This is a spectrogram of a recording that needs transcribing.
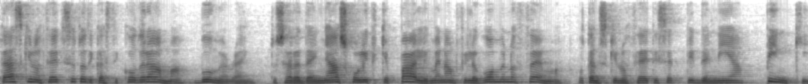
1947 σκηνοθέτησε το δικαστικό δράμα Boomerang. Το 1949 ασχολήθηκε πάλι με ένα αμφιλεγόμενο θέμα όταν σκηνοθέτησε την ταινία Pinky,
